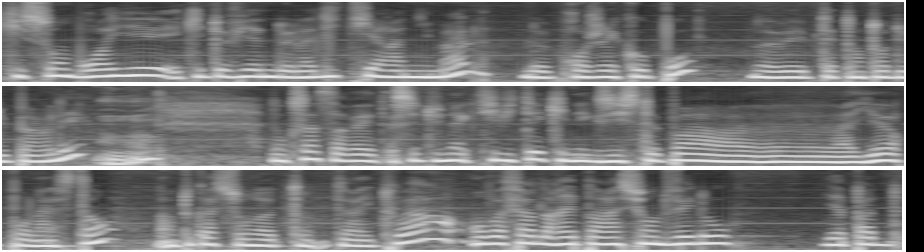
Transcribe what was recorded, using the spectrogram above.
qui sont broyés et qui deviennent de la litière animale, le projet Copo. Vous avez peut-être entendu parler. Mhm. Donc ça, ça va être, c'est une activité qui n'existe pas euh, ailleurs pour l'instant, en tout cas sur notre territoire. On va faire de la réparation de vélos. Il y a pas de-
